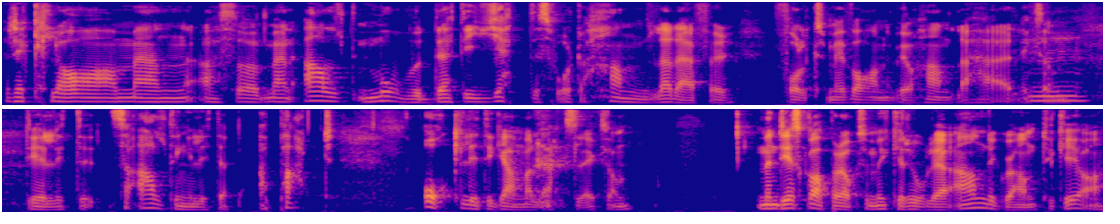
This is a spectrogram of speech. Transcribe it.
reklamen, alltså, men allt modet är jättesvårt att handla där för folk som är vana vid att handla här liksom. Det är lite, så allting är lite apart. Och lite gammaldags liksom. Men det skapar också mycket roligare underground tycker jag.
